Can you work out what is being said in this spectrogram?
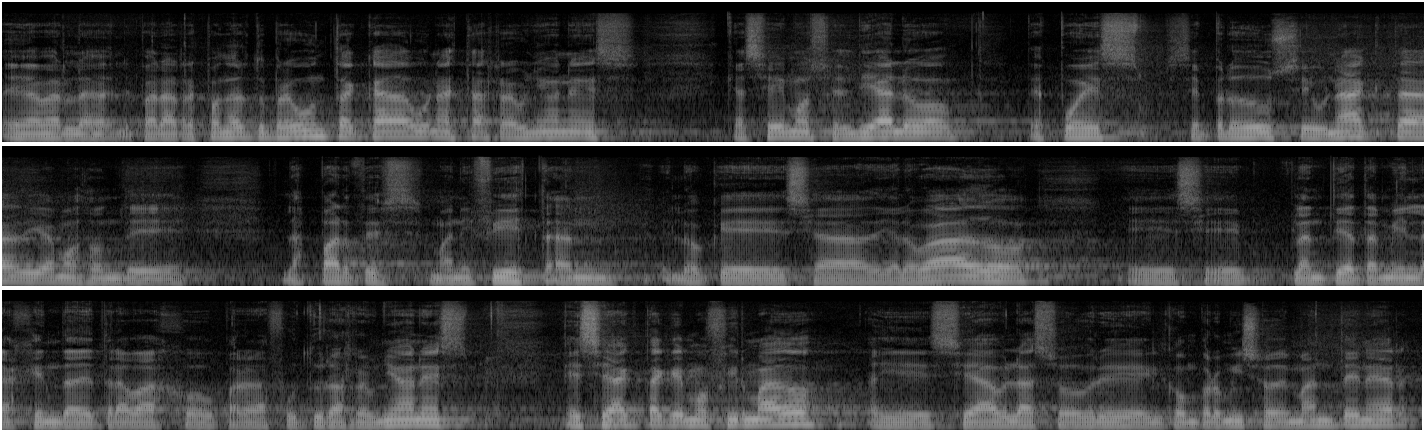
Eh, a, ver, para responder tu pregunta, cada una de estas reuniones que hacemos, el diálogo, después se produce un acta, digamos, donde las partes manifiestan lo que se ha dialogado, eh, se plantea también la agenda de trabajo para las futuras reuniones. Ese acta que hemos firmado eh, se habla sobre el compromiso de mantener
